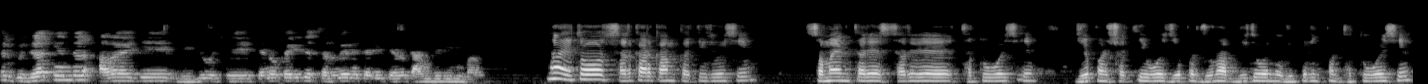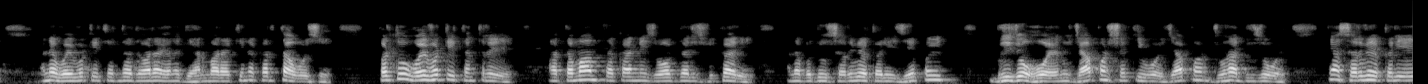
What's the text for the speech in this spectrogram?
સર ગુજરાતની અંદર આવા જે બ્રિજો છે તેનો કઈ રીતે સર્વે ને કઈ રીતે કામગીરીની માંગ? ના એ તો સરકાર કામ કરતી જ હોય છે. સમયાંતરે સર્વે થતું હોય છે. જે પણ ક્ષતિ હોય, જે પણ જૂના બ્રિજો એનું રિપેરિંગ પણ થતું હોય છે અને વહીવટી તંત્ર દ્વારા એને ધ્યાનમાં રાખીને કરતા હોય છે. પરંતુ વહીવટી તંત્રએ આ તમામ પ્રકારની જવાબદારી સ્વીકારી અને બધું સર્વે કરી, જે પણ બ્રિજો હોય, એનું જ્યાં પણ ક્ષતિ હોય, જ્યાં પણ જૂના બ્રિજો હોય, ત્યાં સર્વે કરી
